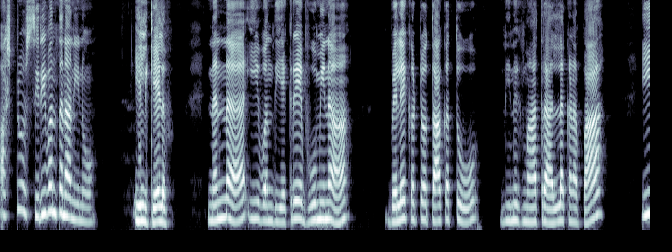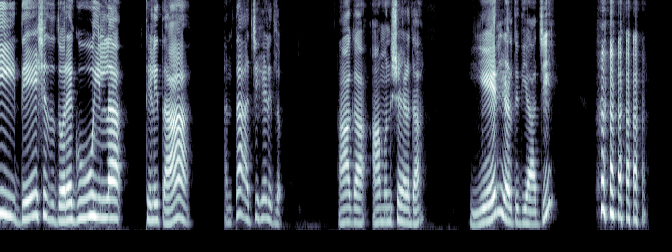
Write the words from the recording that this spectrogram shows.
ಅಷ್ಟು ಸಿರಿವಂತನ ನೀನು. ಇಲ್ಲಿ ಕೇಳು. ನನ್ನ ಈ ಒಂದು ಎಕರೆ ಭೂಮಿನ ಬೆಲೆ ಕಟ್ಟೋ ತಾಕತ್ತು ನಿನಗೆ ಮಾತ್ರ ಅಲ್ಲ ಕಣಪ್ಪ. ಈ ದೇಶದ ದೊರೆಗೂ ಇಲ್ಲ ತಿಳಿತಾ ಅಂತ ಅಜ್ಜಿ ಹೇಳಿದ್ಲು. ಆಗ ಆ ಮನುಷ್ಯ ಹೇಳ್ದ ಏನು ಹೇಳ್ತಿದ್ಯಾ ಅಜ್ಜಿ?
